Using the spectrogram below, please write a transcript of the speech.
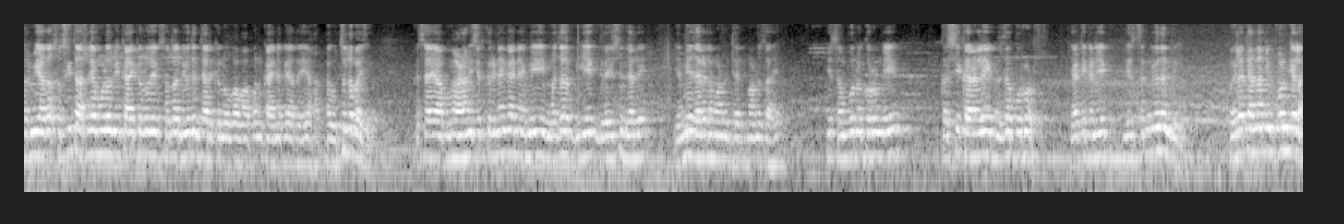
तर मी आता सुशित असल्यामुळं मी काय केलो एक स्वतः निवेदन तयार केलो बाबा आपण काय ना काय आता हे हातपाय उचललं पाहिजे. कसं आहे आपण अडाणी शेतकरी नाही काय नाही मी माझं बी ए ग्रॅज्युएशन झाले एम ए झालेला माणूस त्यात माणूस आहे. हे संपूर्ण करून मी कृषी कार्यालय मिर्झापूर रोड या ठिकाणी एक निवेदन दिलं पहिला त्यांना मी फोन केला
